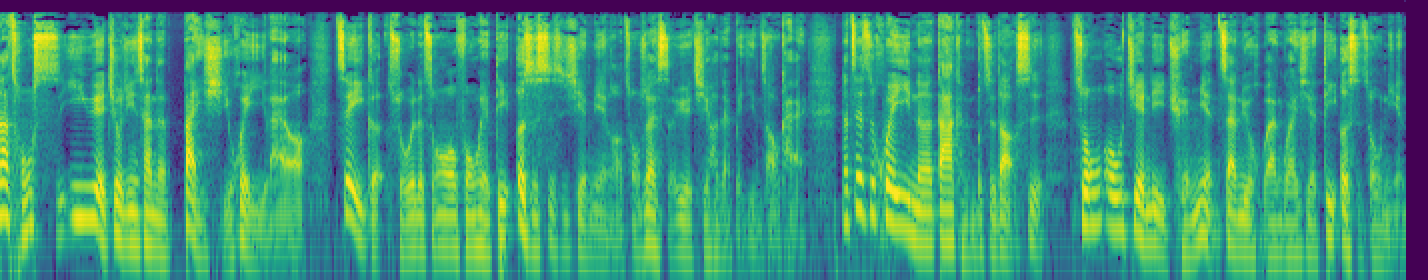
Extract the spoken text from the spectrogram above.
那从十一月旧金山的拜习会以来哦，这个所谓的中欧峰会第二十四次见面哦，总算十二月七号在北京召开。那这次会议呢，大家可能不知道，是中欧建立全面战略伙伴关系的第二十周年，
